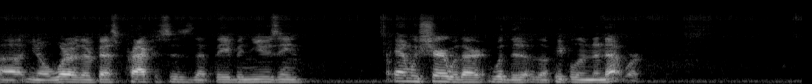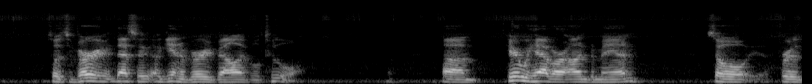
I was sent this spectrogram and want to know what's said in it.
Uh, you know, what are their best practices that they've been using, and we share with our with the, the people in the network. So it's very that's a, again a very valuable tool. Um, here we have our on-demand. So for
